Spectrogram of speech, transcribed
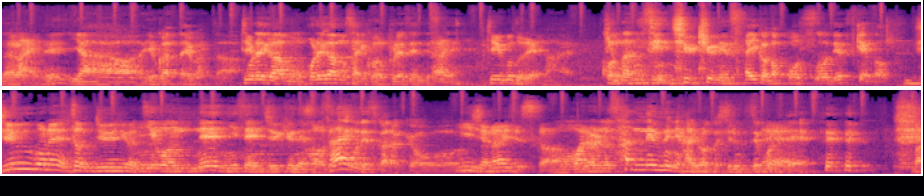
なるほどね、い、やーよかったよかった。これがもうこれがもう最高のプレゼンですね、はいということで。はい、こんな2019年最後の放送ですけど。15年そう12月。日本ね2019年も最後ですから今日。いいじゃないですか。もう我々の3年目に入ろうとしてるんですよこれで、ま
